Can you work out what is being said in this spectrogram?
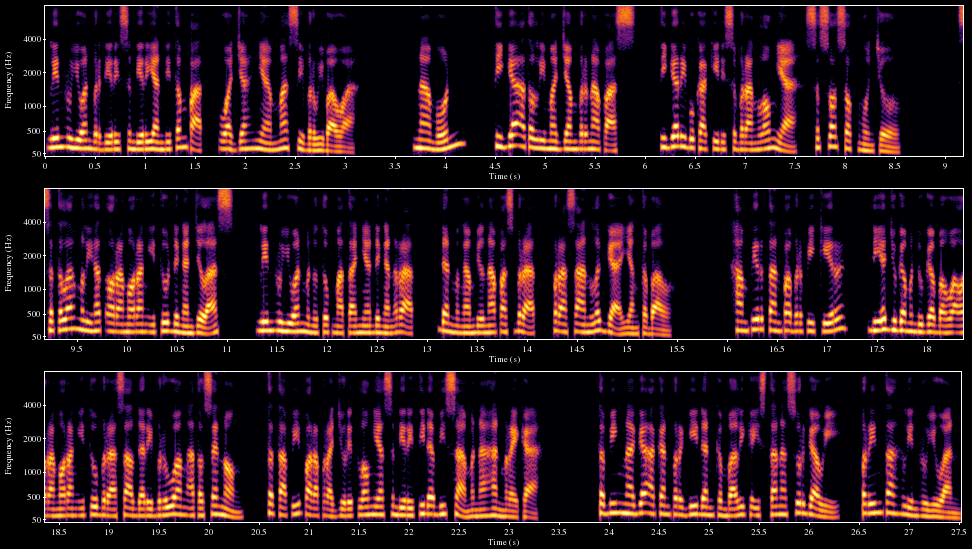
Lin Ruyuan berdiri sendirian di tempat, wajahnya masih berwibawa. Namun, tiga atau lima jam bernapas, tiga ribu kaki di seberang longnya, sesosok muncul. Setelah melihat orang-orang itu dengan jelas, Lin Ruyuan menutup matanya dengan erat, dan mengambil napas berat, perasaan lega yang tebal. Hampir tanpa berpikir, dia juga menduga bahwa orang-orang itu berasal dari beruang atau senong, tetapi para prajurit Longya sendiri tidak bisa menahan mereka. Tebing naga akan pergi dan kembali ke istana surgawi, perintah Lin Ruyuan.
